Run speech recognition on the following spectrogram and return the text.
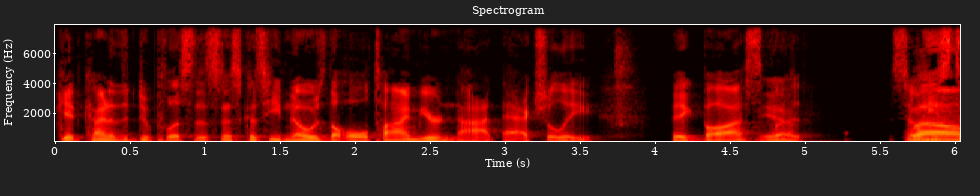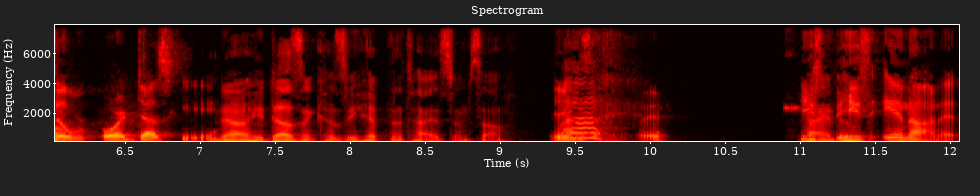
get kind of the duplicitousness because he knows the whole time you're not actually big boss, Yeah. but so Well- he's still or does he? No, he doesn't because he hypnotized himself. Exactly. he's kind of. he's in on it.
